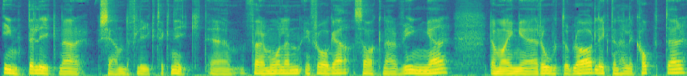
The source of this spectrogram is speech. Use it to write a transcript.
inte liknar känd flygteknik. Eh, föremålen i fråga saknar vingar. De har inga rotorblad likt en helikopter.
